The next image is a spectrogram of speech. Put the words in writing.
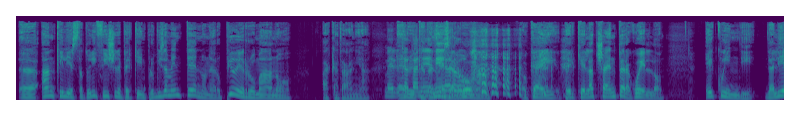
eh, anche lì è stato difficile perché improvvisamente non ero più il romano a Catania, Ma ero catanese il catanese a Roma, a Roma ok? Perché l'accento era quello. E quindi da lì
